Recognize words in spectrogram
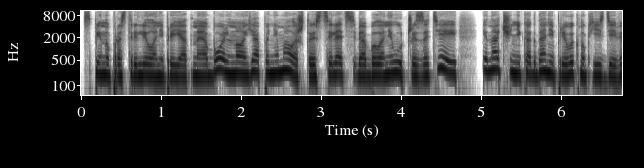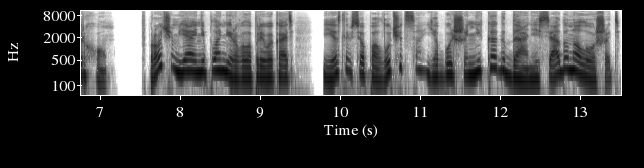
Спину прострелила неприятная боль, но я понимала, что исцелять себя было не лучшей затеей, иначе никогда не привыкну к езде верхом. Впрочем, я и не планировала привыкать. Если все получится, я больше никогда не сяду на лошадь.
